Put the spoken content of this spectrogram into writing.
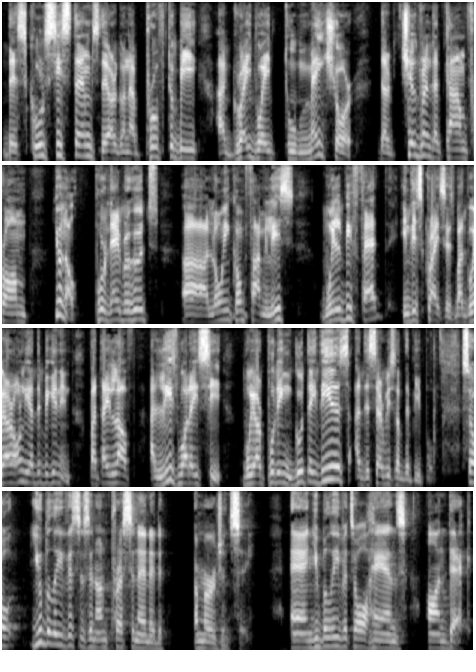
The school systems, they are going to prove to be a great way to make sure that children that come from, you know, poor neighborhoods, uh, low income families will be fed in this crisis. But we are only at the beginning. But I love at least what I see. We are putting good ideas at the service of the people. So you believe this is an unprecedented emergency, and you believe it's all hands on deck.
